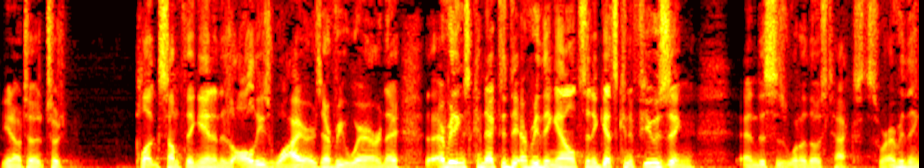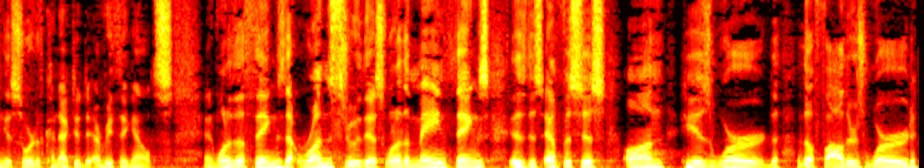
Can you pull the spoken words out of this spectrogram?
you know, to, to plug something in and there's all these wires everywhere and they, everything's connected to everything else and it gets confusing. And this is one of those texts where everything is sort of connected to everything else. And one of the things that runs through this, one of the main things is this emphasis on His Word, the Father's Word.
